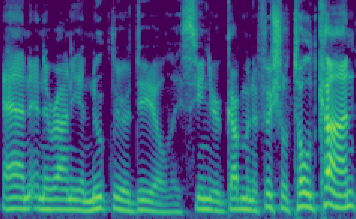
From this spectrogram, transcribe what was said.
and an Iranian nuclear deal. A senior government official told Kan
